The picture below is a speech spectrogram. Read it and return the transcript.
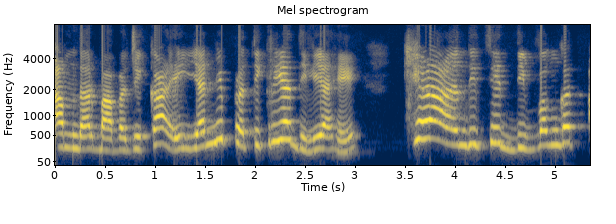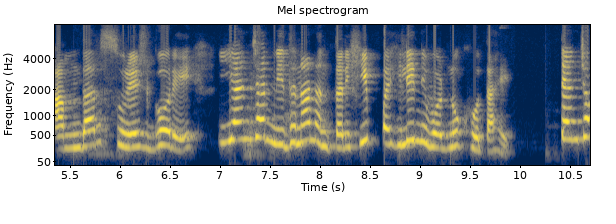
आमदार बाबाजी काळे यांनी प्रतिक्रिया दिली आहे. खेळ आळंदीचे दिवंगत आमदार सुरेश गोरे यांच्या निधनानंतर ही पहिली निवडणूक होत आहे. त्यांच्या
